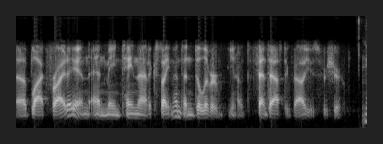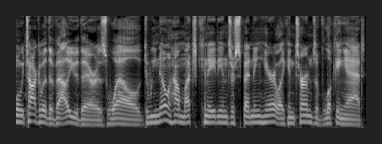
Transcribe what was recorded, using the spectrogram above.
uh, Black Friday and, and maintain that excitement and deliver you know fantastic values for sure. When we talk about the value there as well, do we know how much Canadians are spending here? Like in terms of looking at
